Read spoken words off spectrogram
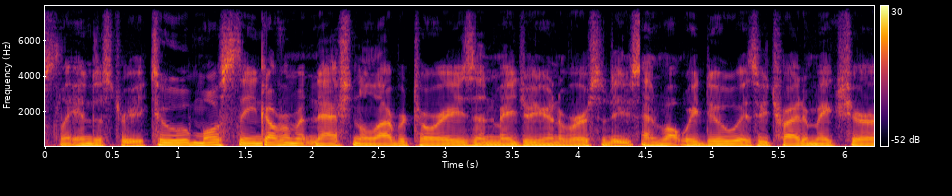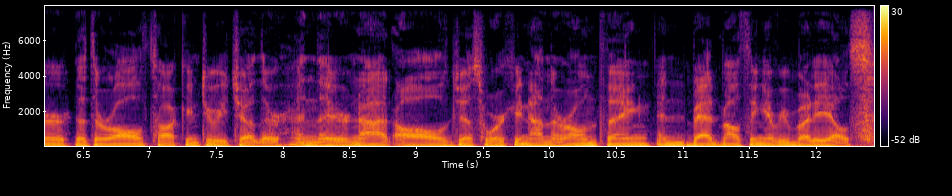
mostly industry to mostly government national laboratories and major universities. And what we do is we try to make sure that they're all talking to each other and they're not all just working on their own thing and bad mouthing everybody else.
